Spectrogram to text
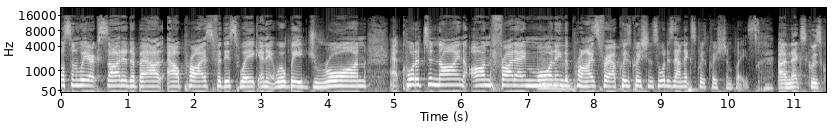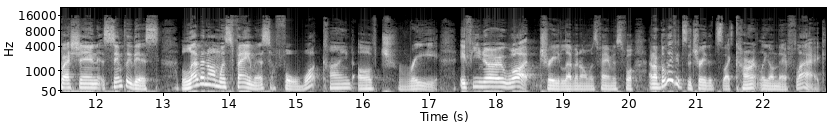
Lawson, we are excited about our prize for this week and it will be drawn at quarter to nine on Friday morning, the prize for our quiz question. So what is our next quiz question, please? Our next quiz question, simply this. Lebanon was famous for what kind of tree? If you know what tree Lebanon was famous for, and I believe it's the tree that's like currently on their flag.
